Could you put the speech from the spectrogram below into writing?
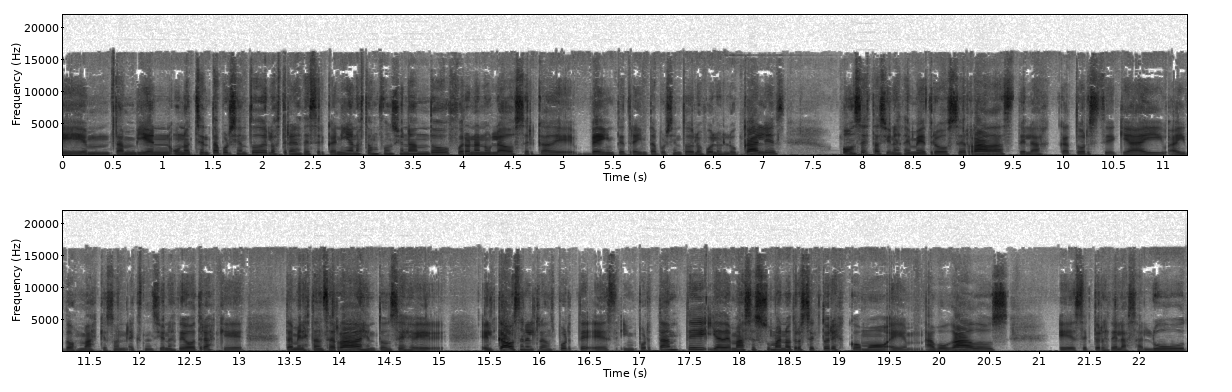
Em, también un 80% de los trenes de cercanía no están funcionando, fueron anulados cerca de 20-30% de los vuelos locales, 11 estaciones de metro cerradas, de las 14 que hay, hay dos más que son extensiones de otras que también están cerradas, entonces eh, el caos en el transporte es importante y además se suman otros sectores como em, abogados, eh, sectores de la salud,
